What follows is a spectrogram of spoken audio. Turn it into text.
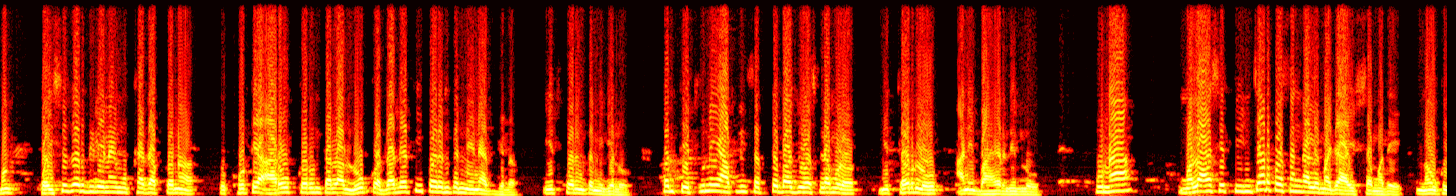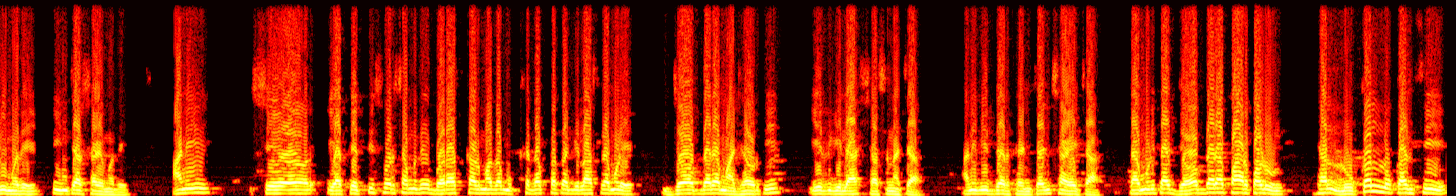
मग पैसे जर दिले नाही मुख्याध्यापकानं तर खोटे आरोप करून त्याला लोक अदालतीपर्यंत नेण्यात गेलं. इथपर्यंत मी गेलो. पण तेथूनही आपली सत्य बाजू असल्यामुळं मी ठरलो आणि बाहेर निघलो. पुन्हा मला असे तीन चार प्रसंग आले माझ्या आयुष्यामध्ये नोकरीमध्ये तीन चार शाळेमध्ये. आणि शे- या तेहतीस वर्षामध्ये बराच काळ माझा मुख्याध्यापकाचा गेला असल्यामुळे जबाबदाऱ्या माझ्यावरती येत गेल्या शासनाच्या आणि विद्यार्थ्यांच्या शाळेच्या. त्यामुळे त्या जबाबदाऱ्या पार पाडून ह्या लोकल लोकांशी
